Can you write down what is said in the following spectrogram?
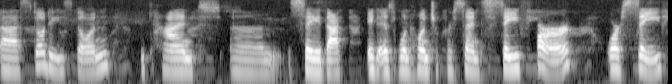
uh, studies done we can't um, say that it is 100% safer or safe,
